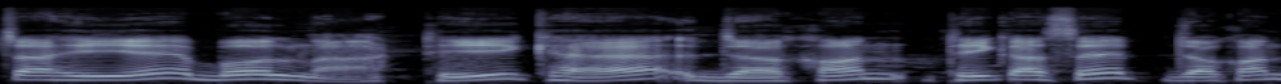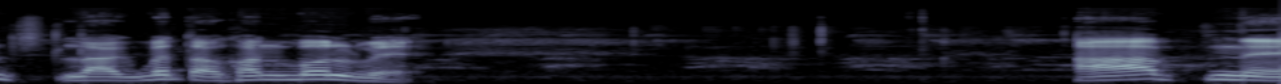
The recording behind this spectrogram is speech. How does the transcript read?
চাহিয়ে বলনা ঠিক হ্যাঁ যখন ঠিক আছে যখন লাগবে তখন বলবে আপনি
